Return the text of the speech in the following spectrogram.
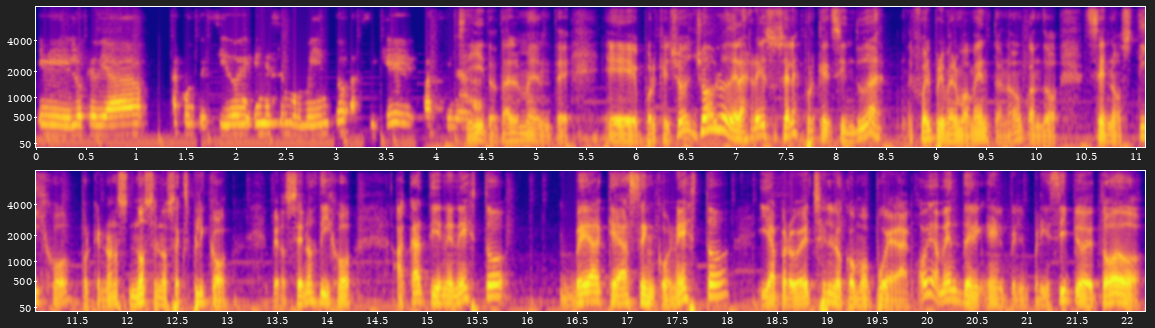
eh, lo que había acontecido en, ese momento, así que fascinante. Sí, totalmente. Eh, porque yo, yo hablo de las redes sociales porque sin duda fue el primer momento, ¿no? Cuando se nos dijo, porque no, no se nos explicó, pero se nos dijo, acá tienen esto, vea qué hacen con esto y aprovechenlo como puedan. Obviamente en el principio de todo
